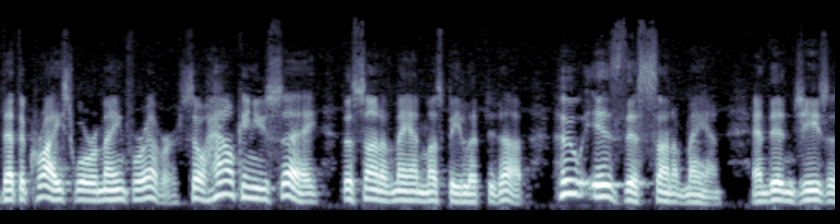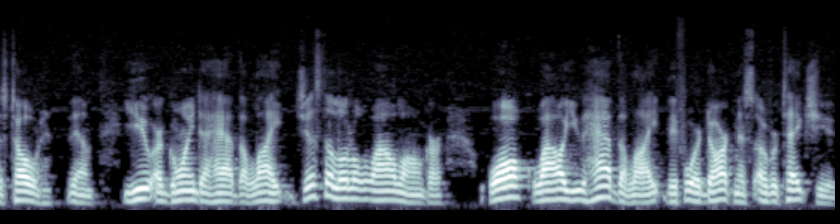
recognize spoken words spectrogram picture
that the Christ will remain forever. So how can you say the Son of Man must be lifted up? Who is this Son of Man? And then Jesus told them, You are going to have the light just a little while longer. Walk while you have the light before darkness overtakes you.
